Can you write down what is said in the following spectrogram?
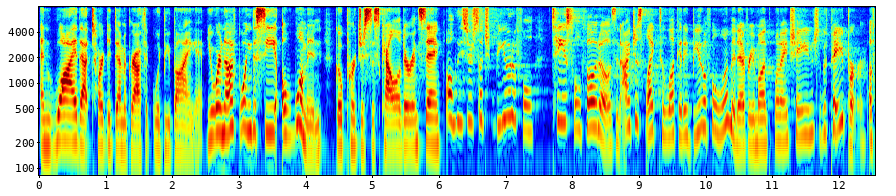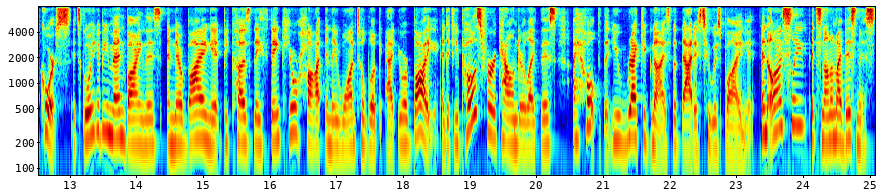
and why that target demographic would be buying it. You are not going to see a woman go purchase this calendar and saying, Oh, these are such beautiful, tasteful photos, and I just like to look at a beautiful woman every month when I change the paper. Of course, it's going to be men buying this, and they're buying it because they think you're hot and they want to look at your body. And if you pose for a calendar like this, I hope that you recognize that that is who is buying it. And honestly, it's none of my business.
